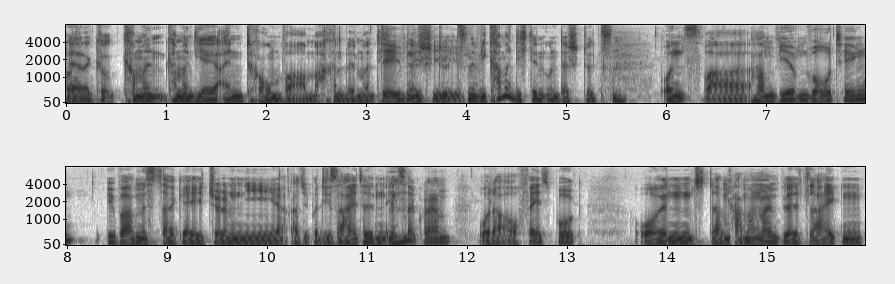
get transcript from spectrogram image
Ja, da kann man, kann man dir ja einen Traum wahr machen, wenn man dich definitiv. unterstützt. Ne? Wie kann man dich denn unterstützen? Und zwar haben wir ein Voting über Mr. Gay Germany, also über die Seite in mhm. Instagram mhm. oder auch Facebook. Und da kann man mein Bild liken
